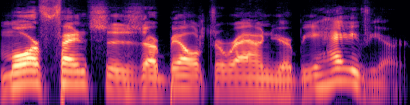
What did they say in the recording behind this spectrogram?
more fences are built around your behavior,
